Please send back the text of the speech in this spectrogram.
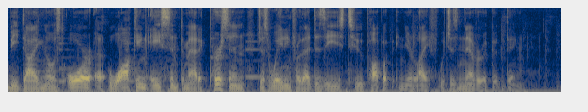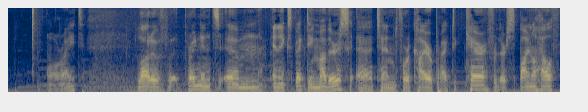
be diagnosed or a walking asymptomatic person just waiting for that disease to pop up in your life, which is never a good thing. All right. A lot of pregnant um, and expecting mothers uh, tend for chiropractic care for their spinal health,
